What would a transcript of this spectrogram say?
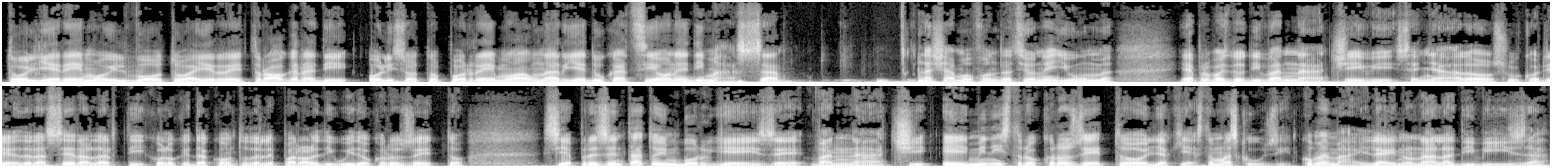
Toglieremo il voto ai retrogradi o li sottoporremo a una rieducazione di massa? Lasciamo Fondazione Ium e a proposito di Vannacci vi segnalo sul Corriere della Sera l'articolo che dà conto delle parole di Guido Crosetto. Si è presentato in borghese Vannacci e il ministro Crosetto gli ha chiesto ma scusi, come mai lei non ha la divisa?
